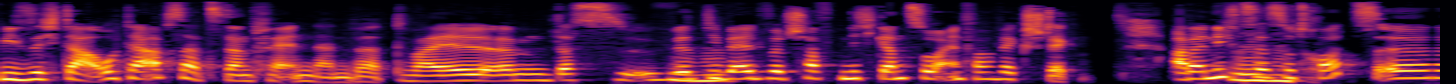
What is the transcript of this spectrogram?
wie sich da auch der Absatz dann verändern wird, weil ähm, das wird mhm. die Weltwirtschaft nicht ganz so einfach wegstecken. Aber nichtsdestotrotz, mhm. äh,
